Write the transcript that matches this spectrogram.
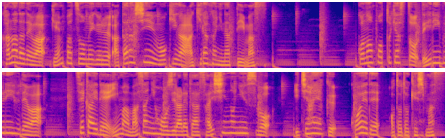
カナダでは原発をめぐる新しい動きが明らかになっていますこのポッドキャストデイリーブリーフでは世界で今まさに報じられた最新のニュースをいち早く声でお届けします。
